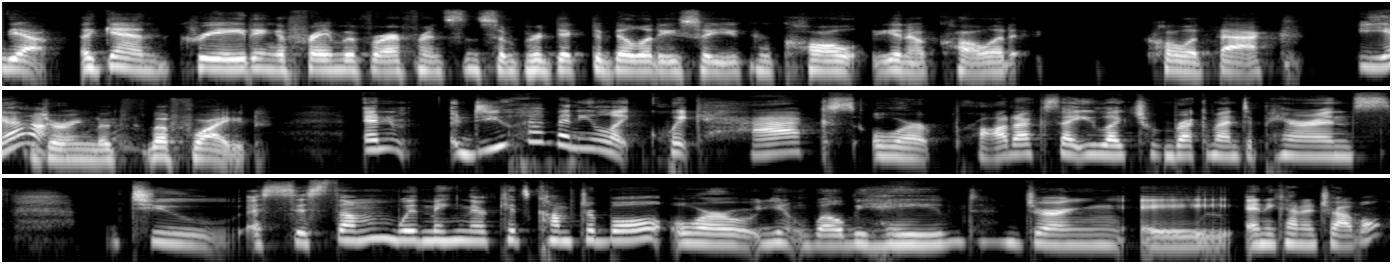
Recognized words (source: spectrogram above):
yeah again creating a frame of reference and some predictability so you can call you know call it call it back Yeah. during the, the flight And do you have any like quick hacks or products that you like to recommend to parents to assist them with making their kids comfortable or you know well behaved during a any kind of travel?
